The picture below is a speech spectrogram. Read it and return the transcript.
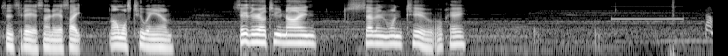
Since today is Sunday, it's like almost 2 a.m. 6029712, okay? Sam,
